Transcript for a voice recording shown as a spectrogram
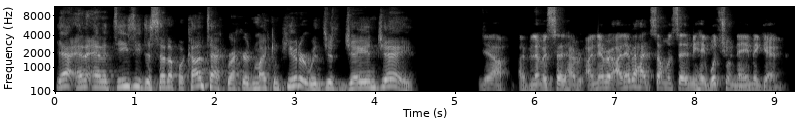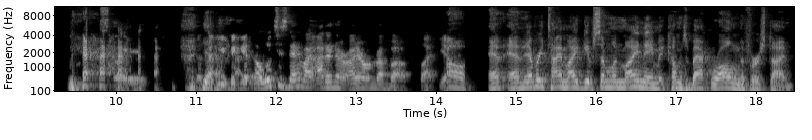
yeah, and and it's easy to set up a contact record in my computer with just J and J. Yeah, I've never said have I never I never had someone say to me, "Hey, what's your name again?" so, yeah, you forget. Oh, what's his name? I, I don't know. I don't remember. But yeah. Oh, and and every time I give someone my name, it comes back wrong the first time.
